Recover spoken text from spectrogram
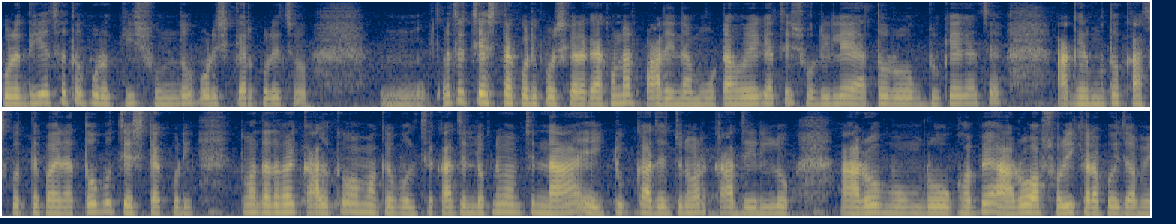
করে দিয়েছ তো পুরো কি সুন্দর পরিষ্কার করেছ। আচ্ছা চেষ্টা করি পরিষ্কার রাখা। এখন আর পারি না। মোটা হয়ে গেছে, শরীরে এত রোগ ঢুকে গেছে, আগের মতো কাজ করতে পারি না। তবু চেষ্টা করি। তোমার দাদাভাই কালকেও আমাকে বলছে, কাজের লোক নেই? ভাবছি না, এইটুক কাজের জন্য আমার কাজের লোক। আরও রোগ হবে আরও শরীর খারাপ হয়ে যাবে।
